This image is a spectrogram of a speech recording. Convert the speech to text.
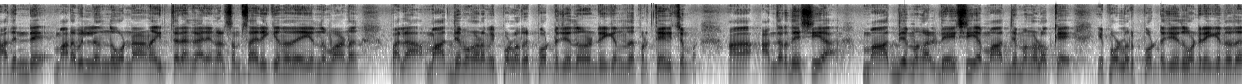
അതിന്റെ മറവിൽ നിന്നുകൊണ്ടാണ് ഇത്തരം കാര്യങ്ങൾ സംസാരിക്കുന്നത് എന്നുമാണ് പല മാധ്യമങ്ങളും ഇപ്പോൾ റിപ്പോർട്ട് ചെയ്തുകൊണ്ടിരിക്കുന്നത്. പ്രത്യേകിച്ചും അന്തർദേശീയ മാധ്യമങ്ങൾ ദേശീയ മാധ്യമങ്ങളൊക്കെ ഇപ്പോൾ റിപ്പോർട്ട് ചെയ്തുകൊണ്ടിരിക്കുന്നത്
